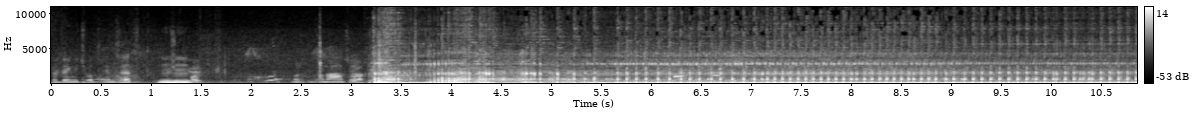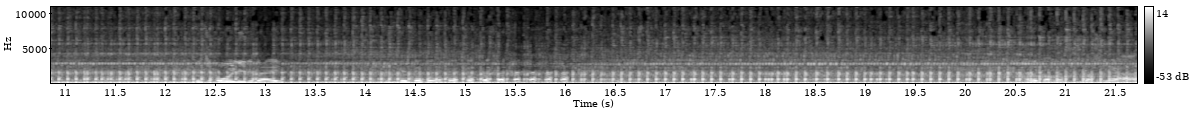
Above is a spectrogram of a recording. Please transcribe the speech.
Dat dingetje wat erin zit. Mhm. Wat ik ervan aanzag. Beetje olie erbij. Dat was wel stationair, hè?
